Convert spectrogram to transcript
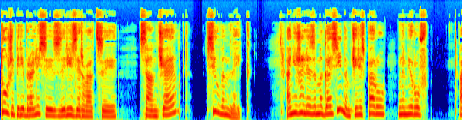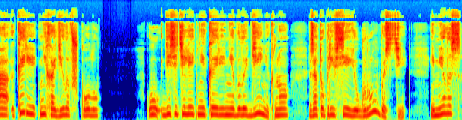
тоже перебрались из резервации Санчайлд в Силвен-Лейк. Они жили за магазином через пару номеров, а Кэрри не ходила в школу. У десятилетней Кэрри не было денег, но зато при всей ее грубости имелось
